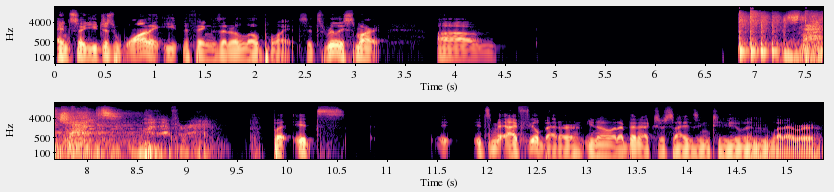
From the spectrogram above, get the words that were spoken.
and so you just want to eat the things that are low points. It's really smart. Um, Snapchat. Whatever. But it's it, it's I feel better, you know, and I've been exercising too, and whatever.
